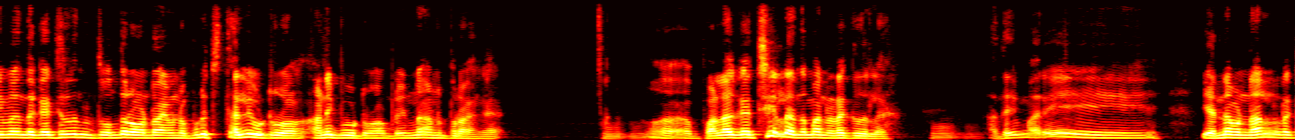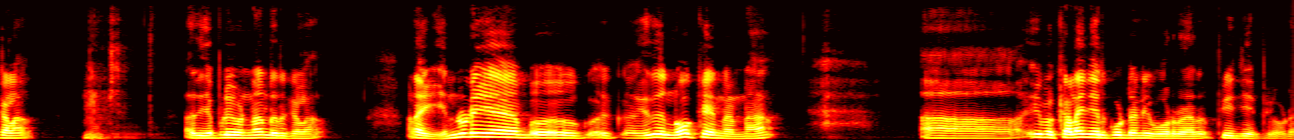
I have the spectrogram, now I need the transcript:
இவன் இந்த கட்சியிலேருந்து தொந்தரவு பண்ணுறான் இவனை பிடிச்சி தள்ளி விட்ருவோம் அனுப்பி விட்ருவோம் அப்படின்னு அனுப்புகிறாங்க பல கட்சிகள் அந்த மாதிரி நடக்குதுல்ல. அதே மாதிரி என்ன வேணாலும் நடக்கலாம். அது எப்படி வேணாலும் இருக்கலாம். ஆனால் என்னுடைய இது நோக்கம் என்னென்னா இப்போ கலைஞர் கூட்டணி போடுறாரு பிஜேபியோட.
